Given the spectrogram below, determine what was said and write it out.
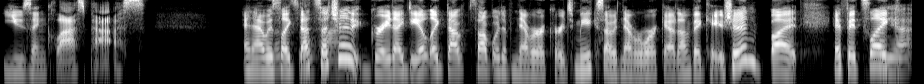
using ClassPass. And I was That's like, so that's such a great idea. Like, that thought would have never occurred to me because I would never work out on vacation. But if it's like, yeah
